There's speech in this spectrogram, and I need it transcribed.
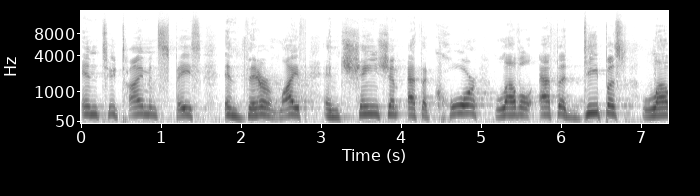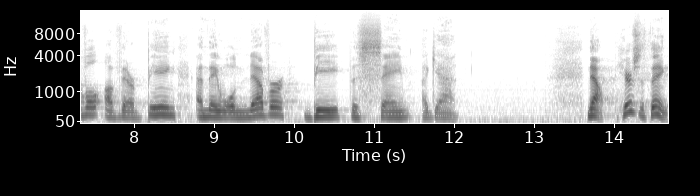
into time and space in their life and changed them at the core level, at the deepest level of their being, and they will never be the same again. Now, here's the thing.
